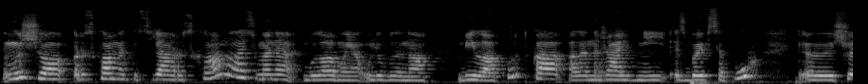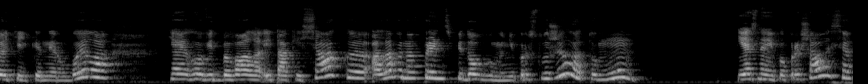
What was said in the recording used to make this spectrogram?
Тому що розхламитись я розхламилась. У мене була моя улюблена біла куртка, але, на жаль, в ній збився пух, е, що я тільки не робила. Я його відбивала і так, і сяк, але вона, в принципі, довго мені прослужила, тому я з нею попрощалася.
